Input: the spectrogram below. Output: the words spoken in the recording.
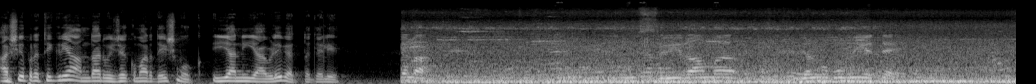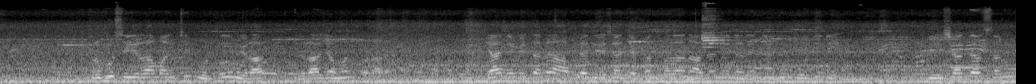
अशी प्रतिक्रिया आमदार विजयकुमार देशमुख यांनी यावेळी व्यक्त केली. श्रीराम जन्मभूमी येथे प्रभू श्रीरामांचे मूर्ती विरा विराजमान होणार आहे. त्या निमित्तानं आपल्या देशाचे पंतप्रधान आदरणीय नरेंद्र मोदींनी देशातल्या सर्व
